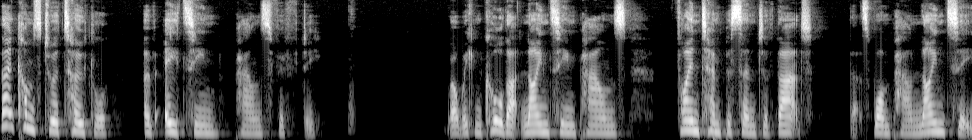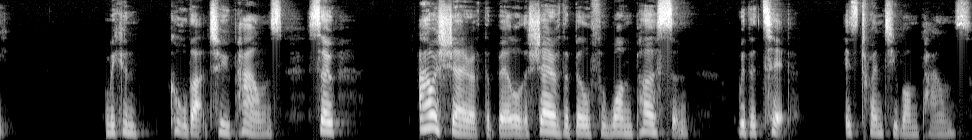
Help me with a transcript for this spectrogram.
That comes to a total of £18.50. Well, we can call that £19, find 10% of that, that's £1.90. We can call that £2. So our share of the bill, the share of the bill for one person, with a tip, is £21.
